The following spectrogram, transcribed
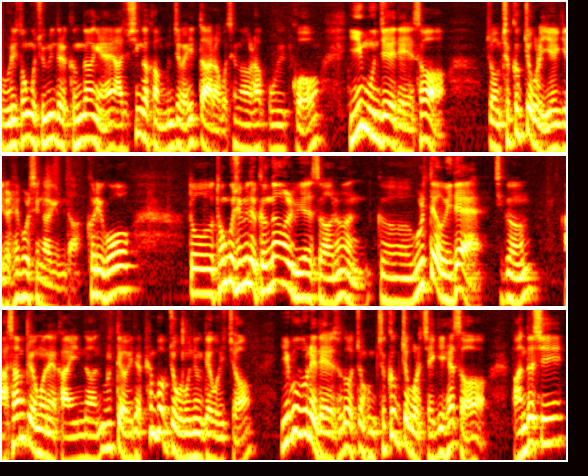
그 우리 동구 주민들의 건강에 아주 심각한 문제가 있다라고 생각을 하고 있고 이 문제에 대해서 좀 적극적으로 얘기를 해볼 생각입니다. 그리고 또 동구 주민들 건강을 위해서는 그 울대 의대 지금 아산병원에 가 있는 울대 의대 편법적으로 운영되고 있죠. 이 부분에 대해서도 조금 적극적으로 제기해서 반드시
